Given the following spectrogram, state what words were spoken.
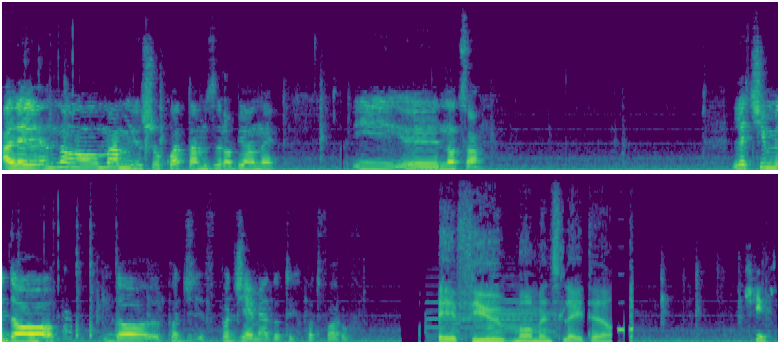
Ale no, mam już układ tam zrobiony. I yy, no co? Lecimy do, do podzi- w podziemia, do tych potworów. A few moments later. Shift,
